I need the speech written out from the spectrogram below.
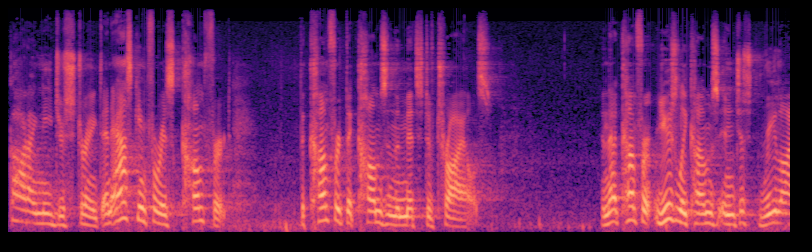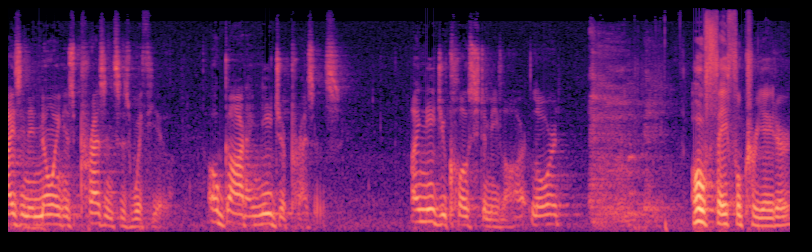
God, I need your strength. And ask Him for His comfort, the comfort that comes in the midst of trials. And that comfort usually comes in just realizing and knowing His presence is with you. Oh God, I need your presence. I need you close to me, Lord. Oh, faithful Creator.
